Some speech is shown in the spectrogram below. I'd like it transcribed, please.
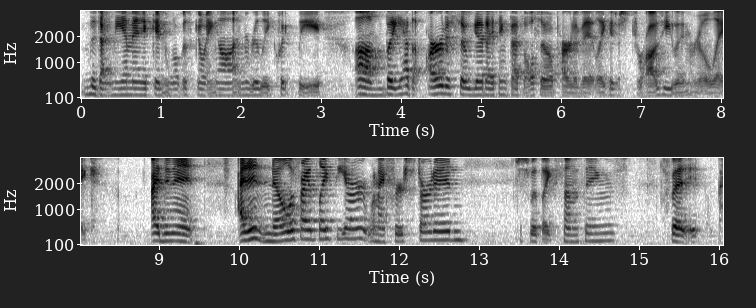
the dynamic and what was going on really quickly. Um, but yeah, the art is so good. I think that's also a part of it. Like it just draws you in real. Like I didn't I didn't know if I'd like the art when I first started, just with like some things, but it, I,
